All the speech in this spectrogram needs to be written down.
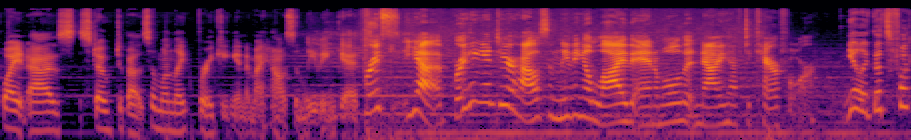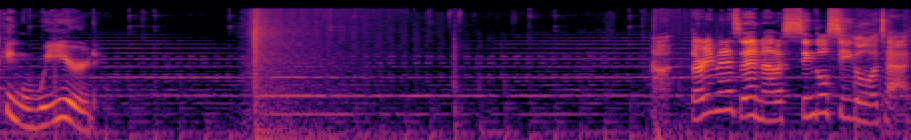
quite as stoked about someone like breaking into my house and leaving gifts. Break, yeah, breaking into your house and leaving a live animal that now you have to care for. Yeah, like that's fucking weird. Thirty minutes in, not a single seagull attack.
